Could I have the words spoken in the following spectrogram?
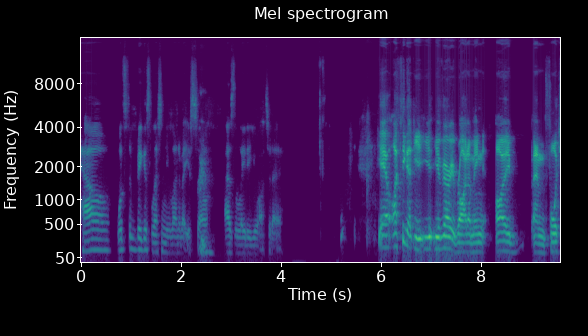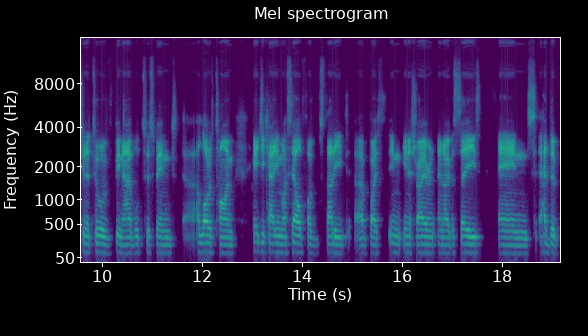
How? What's the biggest lesson you learned about yourself as the leader you are today? Yeah, I think that you, are very right. I mean, I am fortunate to have been able to spend uh, a lot of time educating myself. I've studied uh, both in, in Australia and, and, overseas and had the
